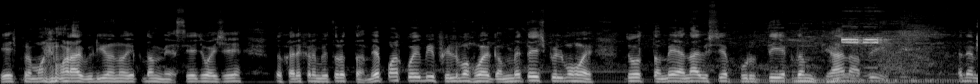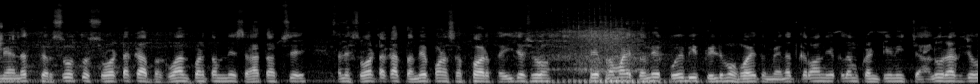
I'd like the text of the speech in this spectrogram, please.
એ જ પ્રમાણે મારા વિડીયોનો એકદમ મેસેજ હોય છે. તો ખરેખર મિત્રો, તમે પણ કોઈ બી ફિલ્ડમાં હોય, ગમે તે જ ફિલ્ડમાં હોય, તો તમે એના વિશે પૂરતી એકદમ ધ્યાન આપી અને મહેનત કરશો તો સો ટકા ભગવાન પણ તમને સાથ આપશે અને સો ટકા તમે પણ સફળ થઈ જશો. તે પ્રમાણે તમે કોઈ બી ફિલ્ડમાં હોય, તો મહેનત કરવાનું એકદમ કન્ટિન્યુ ચાલુ રાખજો.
